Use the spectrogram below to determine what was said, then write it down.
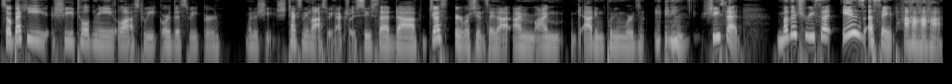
so Becky, she told me last week or this week or when did she? She texted me last week actually. She said uh, just or well, she didn't say that. I'm I'm adding putting words. In. she said Mother Teresa is a saint. Ha ha ha ha.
